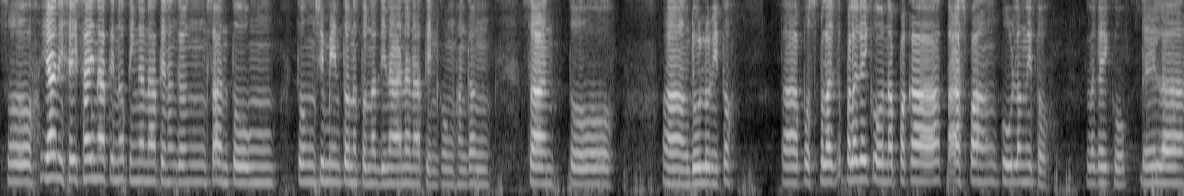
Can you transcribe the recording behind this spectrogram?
So yan isa-isahin natin no. Tingnan natin hanggang saan tong tong simento na to na dinaanan natin kung hanggang saan to ah, ang dulo nito. Tapos palag, palagay ko napakataas pa ang kulang nito. Palagay ko dahil ah,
